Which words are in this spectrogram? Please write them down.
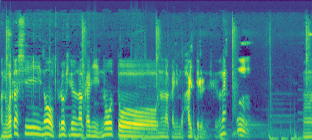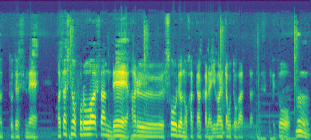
あの、私のプロフィールの中に、ノートの中にも入ってるんですけどね。うん。うーんとですね、私のフォロワーさんで、ある僧侶の方から言われたことがあったんですけど、うん。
